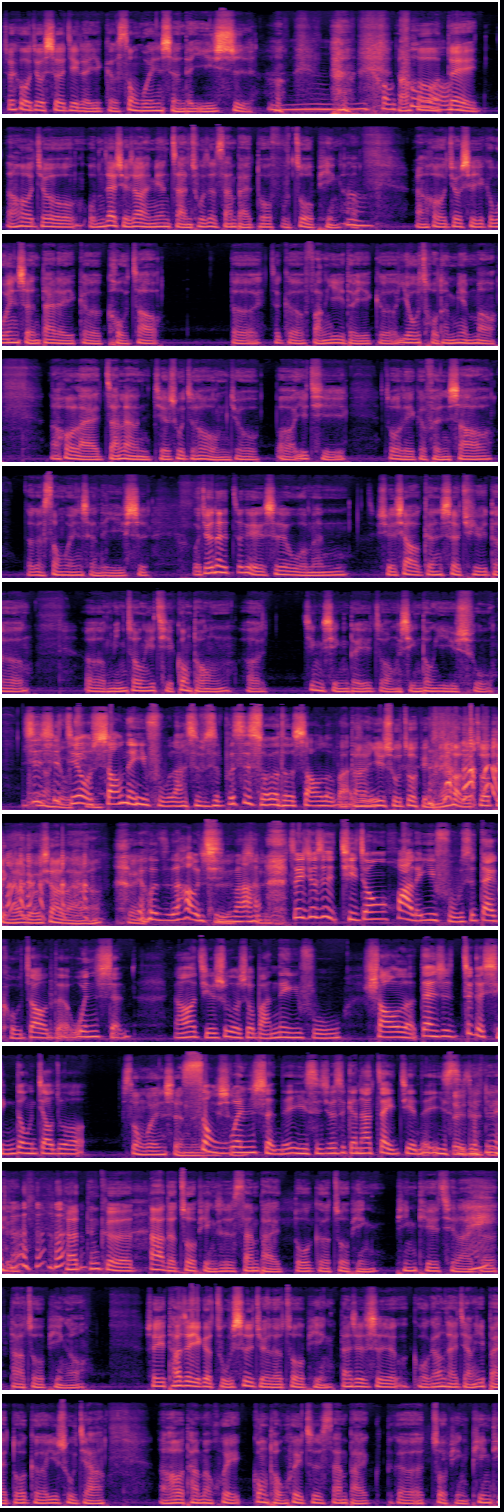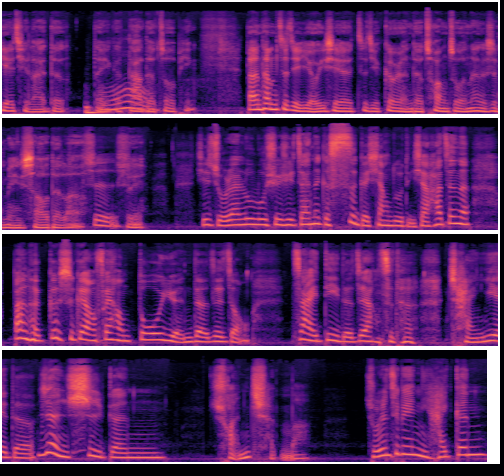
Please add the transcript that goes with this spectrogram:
最后就设计了一个送瘟神的仪式啊，然后对，然后就我们在学校里面展出这三百多幅作品啊，然后就是一个瘟神戴了一个口罩的这个防疫的一个忧愁的面貌，那后来展览结束之后，我们就呃一起做了一个焚烧。这个送瘟神的仪式，我觉得这个也是我们学校跟社区的呃民众一起共同呃进行的一种行动艺术。是是只有烧那一幅啦，是不是？不是所有都烧了吧？当然，艺术作品美好的作品要留下来啊。对，我只是好奇嘛。所以就是其中画了一幅是戴口罩的瘟神，然后结束的时候把那一幅烧了。但是这个行动叫做。送瘟神，送瘟神的意思就是跟他再见的意思，对对对。他那个大的作品是三百多个作品拼贴起来的大作品哦，所以它是一个主视觉的作品，但是是我刚才讲一百多个艺术家，然后他们会共同绘制三百个作品拼贴起来的的一个大的作品。当然，他们自己有一些自己个人的创作，那个是没烧的啦。是是。其实主任陆陆续续在那个四个向度底下，他真的办了各式各样非常多元的这种在地的这样子的产业的认识跟传承嘛。主任这边你还跟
